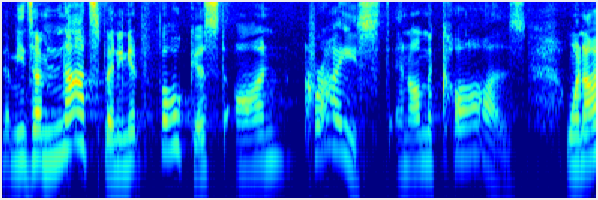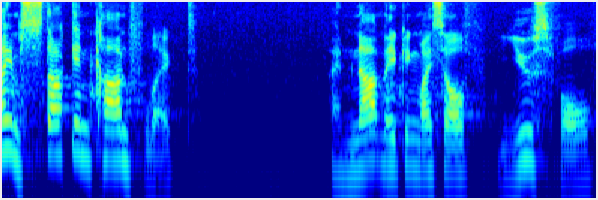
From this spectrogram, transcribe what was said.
that means I'm not spending it focused on Christ and on the cause. When I am stuck in conflict, I'm not making myself useful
